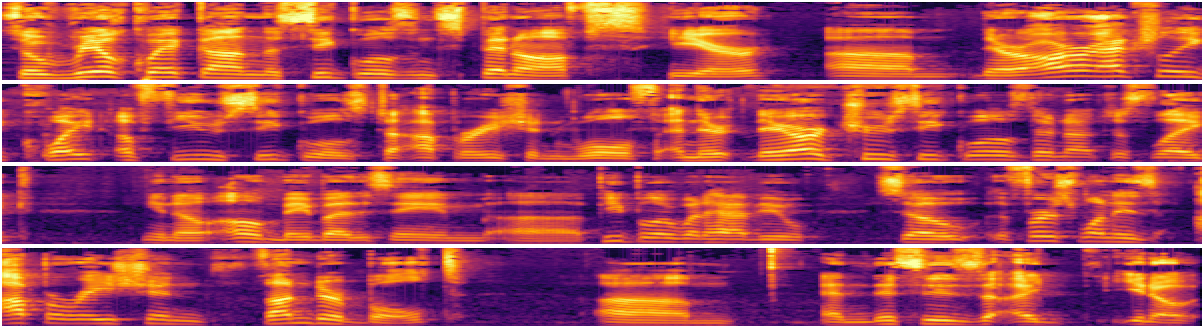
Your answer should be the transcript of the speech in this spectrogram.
So, real quick on the sequels and spin offs here. Um, there are actually quite a few sequels to Operation Wolf, and they are true sequels. They're not just like, you know, oh, made by the same uh, people or what have you. So, the first one is Operation Thunderbolt. Um, and this is a you know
